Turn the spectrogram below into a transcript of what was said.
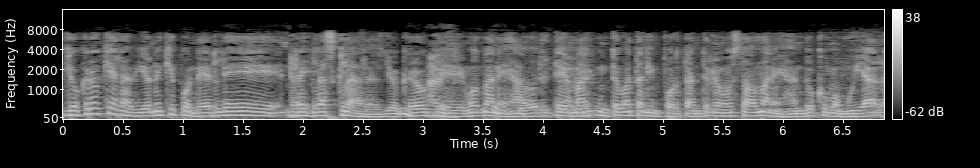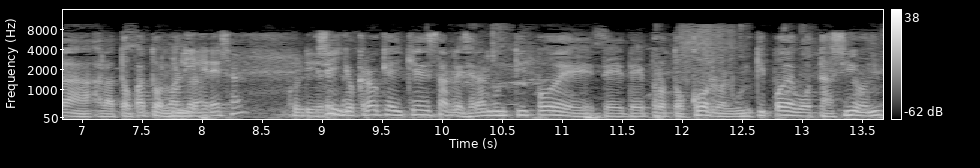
yo creo que al avión hay que ponerle reglas claras. Yo creo A que ver. hemos manejado el tema, un tema tan importante, lo hemos estado manejando como muy a la, a la topa ¿Con tolondra. ligereza? ¿Con ligereza? Sí, yo creo que hay que establecer algún tipo de, de- de protocolo, algún tipo de votación,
